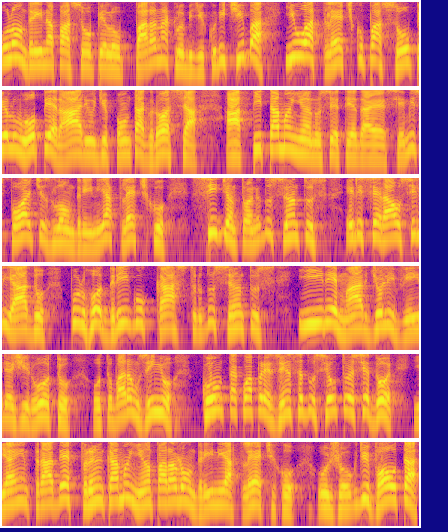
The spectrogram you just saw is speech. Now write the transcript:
o Londrina passou pelo Paraná Clube de Curitiba e o Atlético passou pelo Operário de Ponta Grossa. Apita amanhã no CT da SM Esportes, Londrina e Atlético, Cid Antônio dos Santos, ele será auxiliado por Rodrigo Castro dos Santos e Iremar de Oliveira Giroto. O Tubarãozinho conta com a presença do seu torcedor e a entrada é franca amanhã para Londrina e Atlético. O jogo de volta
